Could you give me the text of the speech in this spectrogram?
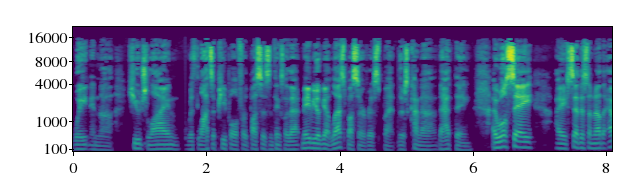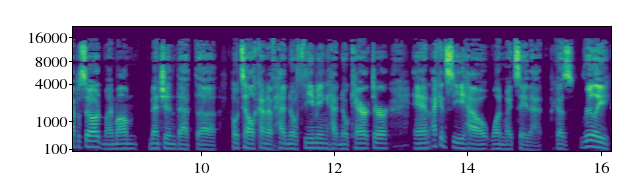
wait in a huge line with lots of people for buses and things like that. Maybe you'll get less bus service, but there's kind of that thing. I will say, I said this in another episode. My mom mentioned that the hotel kind of had no theming, had no character. And I can see how one might say that because really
